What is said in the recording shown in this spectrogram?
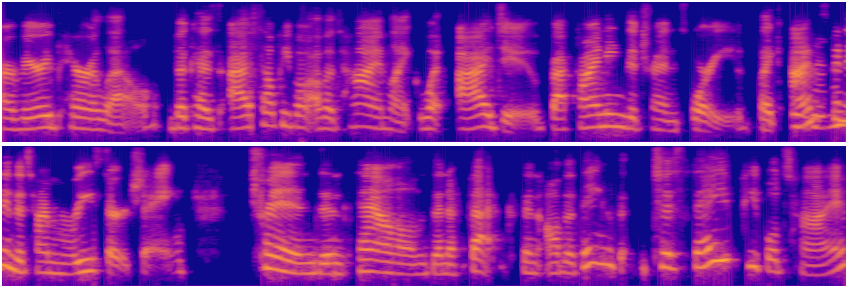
are very parallel because i tell people all the time like what i do by finding the trends for you. Like mm-hmm. i'm spending the time researching trends and sounds and effects and all the things to save people time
